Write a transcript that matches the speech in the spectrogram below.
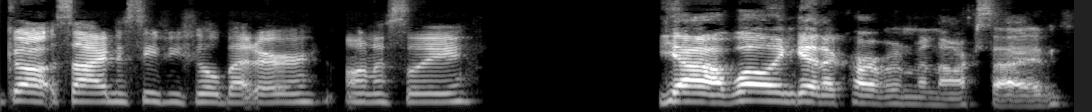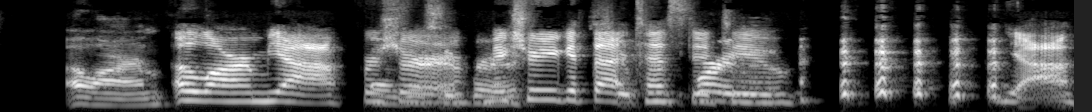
go outside and see if you feel better, honestly. Yeah, well, and get a carbon monoxide alarm. Alarm, yeah, for Those sure. super- Make sure you get that tested important. too. yeah.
